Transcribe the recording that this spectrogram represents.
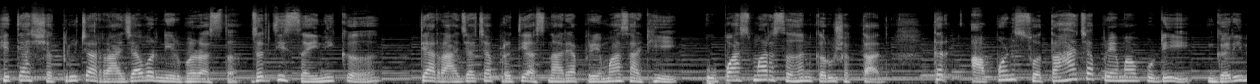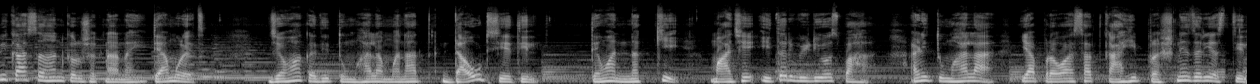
हे त्या शत्रूच्या राजावर निर्भर असतं. जर ती सैनिक त्या राजाच्या प्रती असणाऱ्या प्रेमासाठी उपासमार सहन करू शकतात. तर आपण स्वतःच्या प्रेमापुटी गरिबी का सहन करू शकणार नाही. त्यामुळेच जेव्हा कधी तुम्हाला मनात डाऊट्स येतील तेव्हा नक्की माझे इतर व्हिडिओज पहा. आणि तुम्हाला या प्रवासात काही प्रश्न जरी असतील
